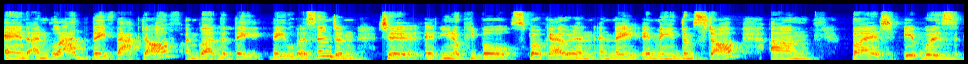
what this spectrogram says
and I'm glad they've backed off. I'm glad mm-hmm. that they they listened and to you know people spoke out and and they it made them stop. Um, but it was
